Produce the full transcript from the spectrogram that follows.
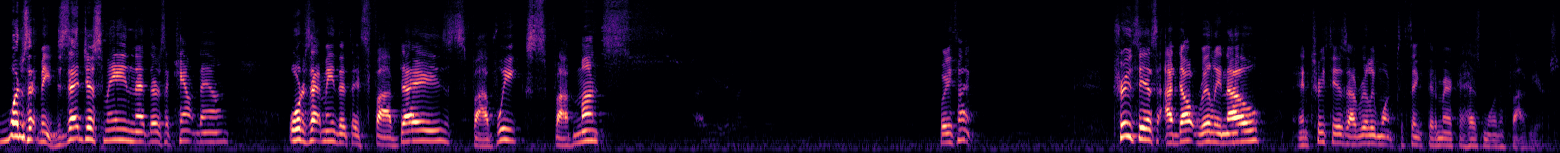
what does that mean? Does that just mean that there's a countdown? Or does that mean that it's five days, five weeks, five months? What do you think? Truth is, I don't really know, and truth is, I really want to think that America has more than five years.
